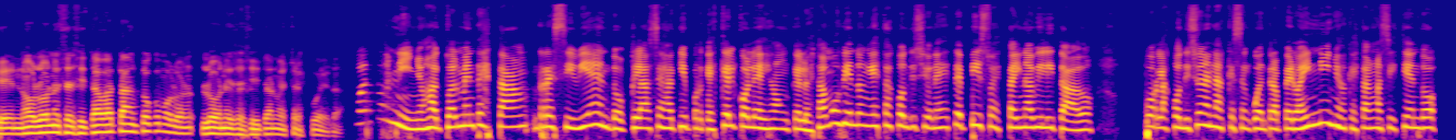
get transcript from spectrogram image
que no lo necesitaba tanto como lo, necesita nuestra escuela. ¿Cuántos niños actualmente están recibiendo clases aquí? Porque es que el colegio, aunque lo estamos viendo en estas condiciones, este piso está inhabilitado por las condiciones en las que se encuentra, pero hay niños que están asistiendo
